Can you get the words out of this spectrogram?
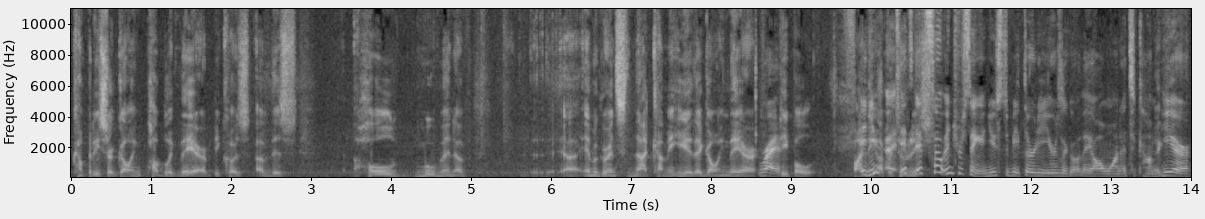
companies are going public there because of this whole movement of uh, immigrants not coming here; they're going there. Right. People It finding it's- opportunities. It's, so interesting. It used to be 30 years ago. They all wanted to come here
